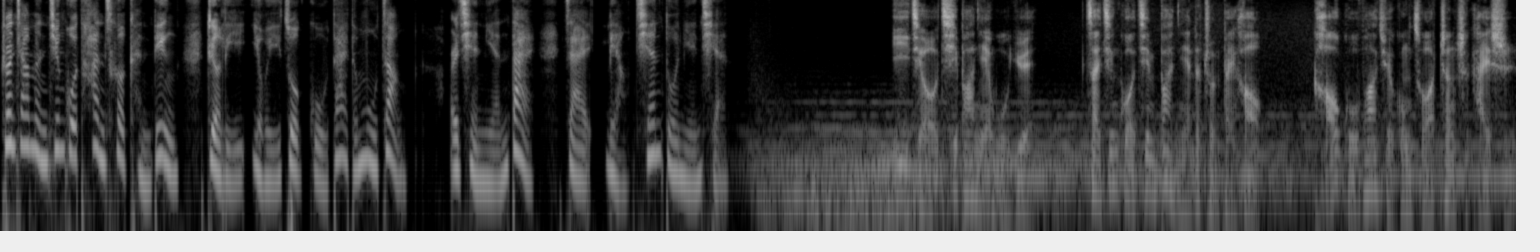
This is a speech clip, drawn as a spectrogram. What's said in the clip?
专家们经过探测肯定这里有一座古代的墓葬。而且年代在两千多年前。一九七八年五月，在经过近半年的准备后，考古挖掘工作正式开始。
